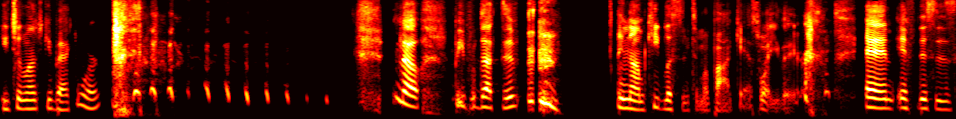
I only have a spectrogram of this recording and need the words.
eat your lunch, get back to work. no, be productive. and um, keep listening to my podcast while you're there. and if this is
